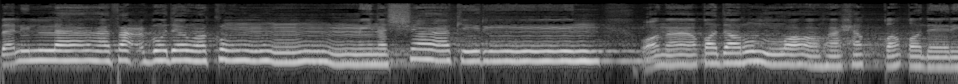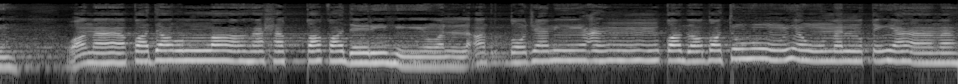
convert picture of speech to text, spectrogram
بل الله فاعبد وكن من الشاكرين وما قدروا الله حق قدره وما قدر الله حق قدره والأرض جميعا قبضته يوم القيامة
